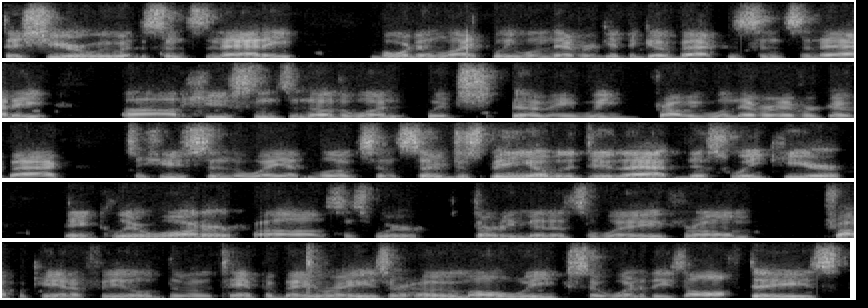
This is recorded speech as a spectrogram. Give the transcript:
this year, we went to Cincinnati more than likely we'll never get to go back to Cincinnati. Uh, Houston's another one, which I mean, we probably will never ever go back to Houston the way it looks. And so just being able to do that this week here in Clearwater, uh, since we're 30 minutes away from Tropicana Field, the Tampa Bay Rays are home all week. So one of these off days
